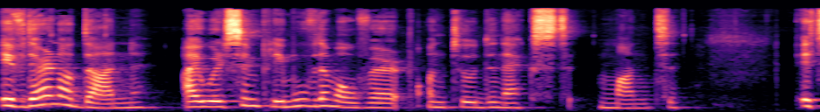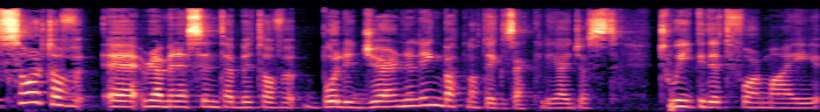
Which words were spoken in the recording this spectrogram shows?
If they're not done, I will simply move them over onto the next month. It's sort of uh, reminiscent a bit of bullet journaling, but not exactly. I just tweaked it for my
